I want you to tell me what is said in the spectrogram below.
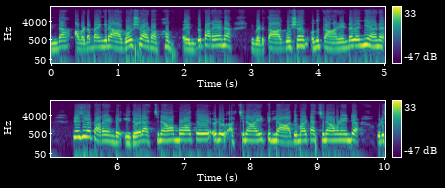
എന്താ? അവിടെ ഭയങ്കര ആഘോഷമാണോ? ഹം എന്ത് പറയാനാ? ഇവിടുത്തെ ആഘോഷം ഒന്ന് കാണേണ്ടത് തന്നെയാണ്. രചന പറയണ്ട് ഇതുവരെ അച്ഛനാവാൻ പോവാത്ത ഒരു അച്ഛനായിട്ടില്ല. ആദ്യമായിട്ട് അച്ഛനാവണേന്റെ ഒരു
